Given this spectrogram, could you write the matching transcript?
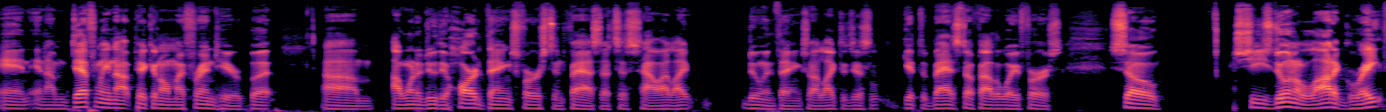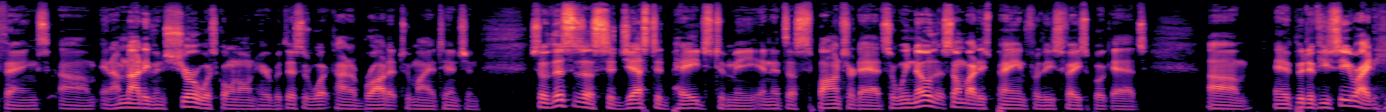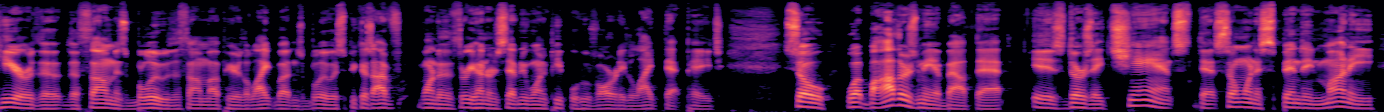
and, and I'm definitely not picking on my friend here, but um, I want to do the hard things first and fast. That's just how I like doing things. I like to just get the bad stuff out of the way first. So she's doing a lot of great things, um, and I'm not even sure what's going on here, but this is what kind of brought it to my attention. So this is a suggested page to me, and it's a sponsored ad. So we know that somebody's paying for these Facebook ads. Um, and if, but if you see right here, the the thumb is blue. The thumb up here, the like button's blue. It's because I've one of the 371 people who've already liked that page. So what bothers me about that is there's a chance that someone is spending money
